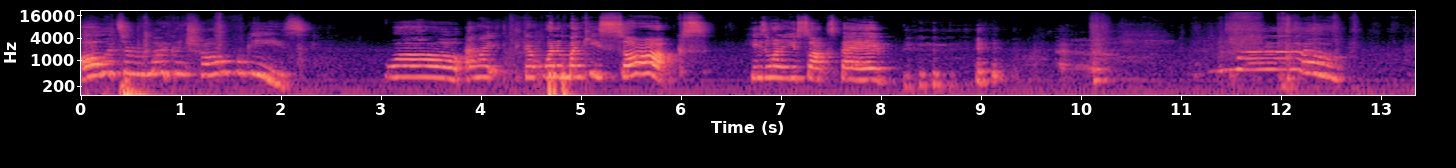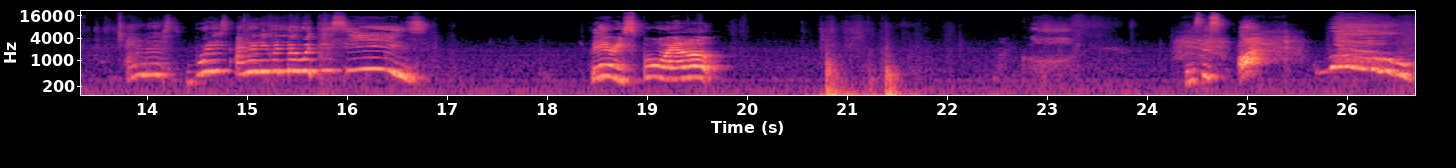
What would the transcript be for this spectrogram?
Oh, it's a remote control boogies. Whoa, and I got one of Monkey's socks. Here's one of your socks, babe. Whoa. And this, what is, I don't even know what this is. Very spoiled. Is this, oh, whoa.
